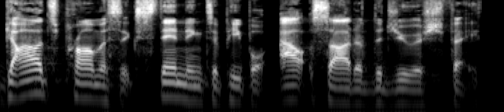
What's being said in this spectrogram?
God's promise extending to people outside of the Jewish faith.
